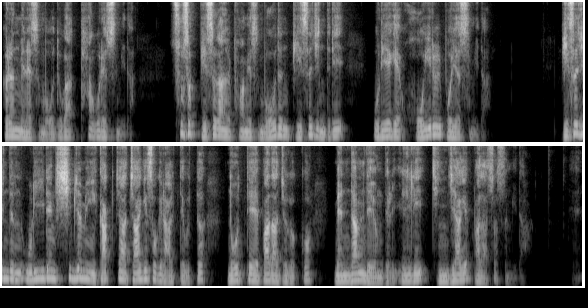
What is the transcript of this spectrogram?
그런 면에서 모두가 탁월했습니다. 수석 비서관을 포함해서 모든 비서진들이 우리에게 호의를 보였습니다. 비서진들은 우리 일행 10여 명이 각자 자기소개를 할 때부터 노트에 받아 적었고 면담 내용들을 일일이 진지하게 받았었습니다. 예.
